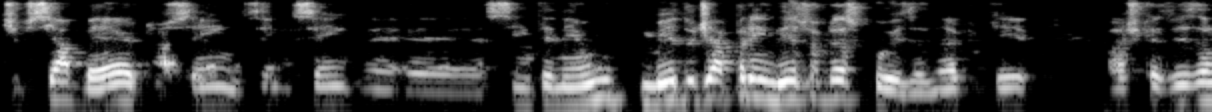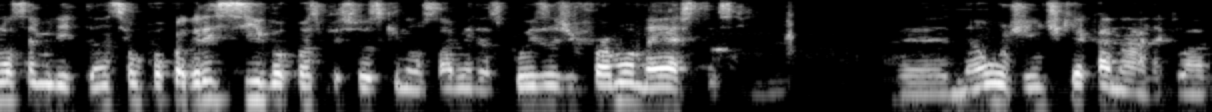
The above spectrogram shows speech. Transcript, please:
tipo, ser aberto, sem, sem, sem, é, sem ter nenhum medo de aprender sobre as coisas, né? Porque acho que às vezes a nossa militância é um pouco agressiva com as pessoas que não sabem das coisas de forma honesta, assim, né? é, não gente que é canalha, claro.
